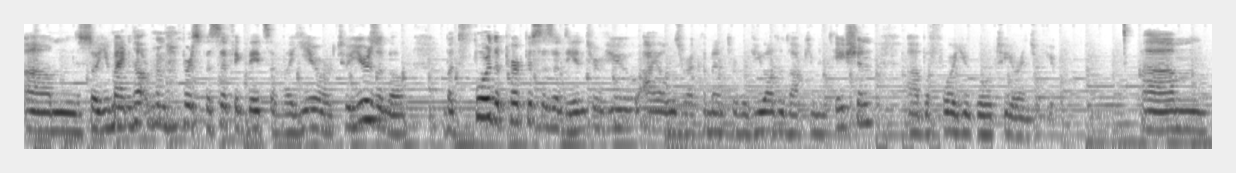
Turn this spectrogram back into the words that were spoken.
Um, so you might not remember specific dates of a year or two years ago, but for the purposes of the interview, I always recommend to review all the documentation uh, before you go to your interview. Um,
